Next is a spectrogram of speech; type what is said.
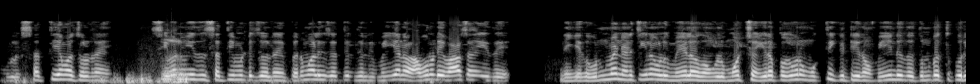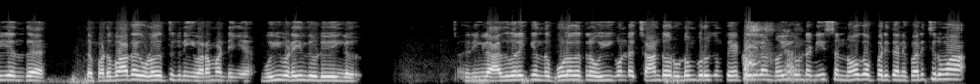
உங்களுக்கு சத்தியமா சொல்றேன். சிவன் மீது சத்தியமிட்டு சொல்றேன். பெருமாளுக்கு சத்தியம் சொல்லி மெய்யான அவனுடைய வாசகம் இது. நீங்க இது உண்மை நினைச்சீங்கன்னா உங்களுக்கு மேலோகம் உங்களுக்கு மோட்சம் இறப்புக்கு முக்தி கிட்டிடும் மீண்டும் இந்த துன்பத்துக்குரிய இந்த இந்த படுபாத உலகத்துக்கு நீங்க வரமாட்டீங்க. உய்வடைந்து விடுவீங்கள். சரிங்களா அது வரைக்கும் இந்த பூலகத்துல உய் கொண்ட சான்றோர் உடம்புருக்கும் தேட்டையெல்லாம் நோய் கொண்ட நீசன் நோக பறித்தானே பறிச்சிருவான்.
